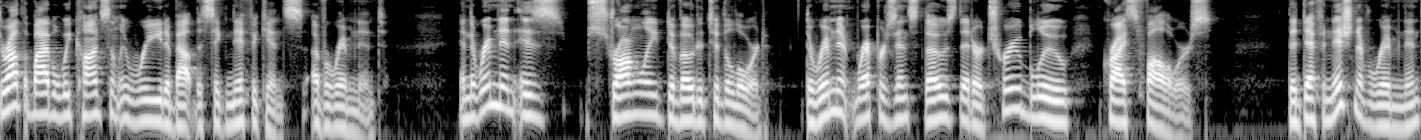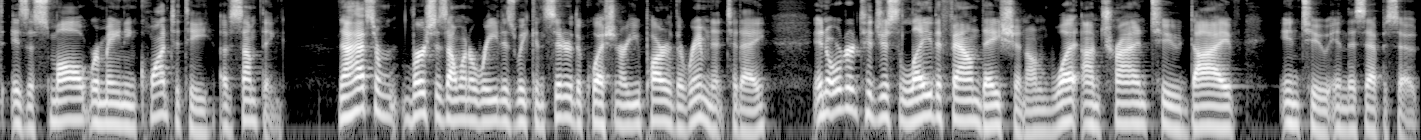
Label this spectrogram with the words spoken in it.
throughout the Bible, we constantly read about the significance of a remnant, and the remnant is strongly devoted to the Lord. The remnant represents those that are true blue Christ followers. The definition of remnant is a small remaining quantity of something. Now, I have some verses I want to read as we consider the question Are you part of the remnant today? in order to just lay the foundation on what I'm trying to dive into in this episode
